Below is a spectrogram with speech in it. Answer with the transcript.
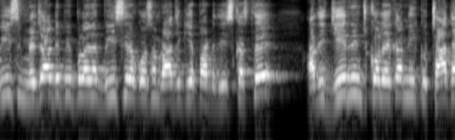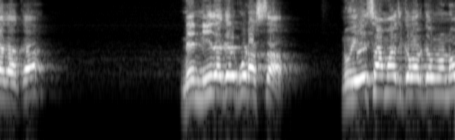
బీసీ మెజార్టీ పీపుల్ అయిన బీసీల కోసం రాజకీయ పార్టీ తీసుకొస్తే అది జీర్ణించుకోలేక నీకు చాతగాక నేను నీ దగ్గర కూడా వస్తాను నువ్వు ఏ సామాజిక వర్గంలో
